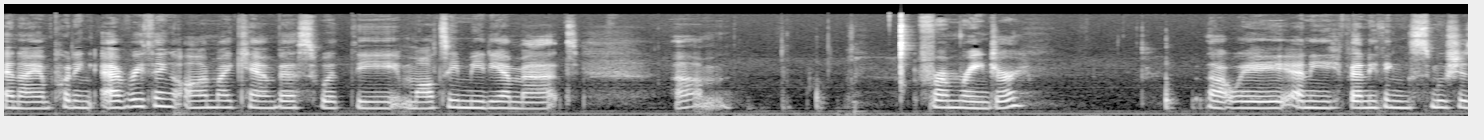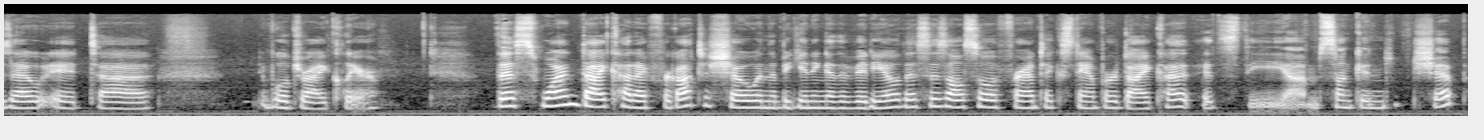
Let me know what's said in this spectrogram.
And I am putting everything on my canvas with the multi medium matte um, from Ranger. That way, any if anything smooshes out, it, uh, it will dry clear. This one die cut I forgot to show in the beginning of the video. This is also a Frantic Stamper die cut. It's the um, Sunken Ship.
